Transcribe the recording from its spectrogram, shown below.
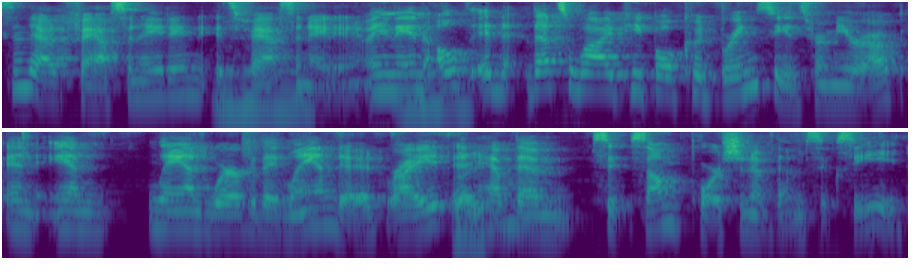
Isn't that fascinating? It's Mm-hmm. fascinating. I mean, and, ult- and that's why people could bring seeds from Europe and and land wherever they landed, right? And Right. have them some portion of them succeed.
